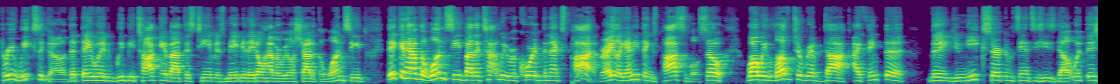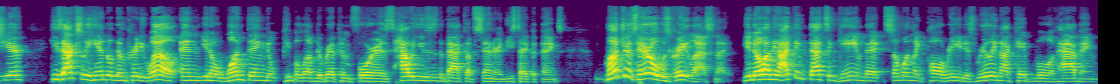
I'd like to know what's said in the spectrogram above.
three weeks ago that they would, we'd be talking about this team as maybe they don't have a real shot at the one seed, they could have the one seed by the time we record the next pod, right? Like anything's possible. So while we love to rip Doc, I think the the unique circumstances he's dealt with this year, he's actually handled them pretty well. And you know, one thing that people love to rip him for is how he uses the backup center and these type of things. Montrezl Harrell was great last night. You know, I mean, I think that's a game that someone like Paul Reed is really not capable of having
